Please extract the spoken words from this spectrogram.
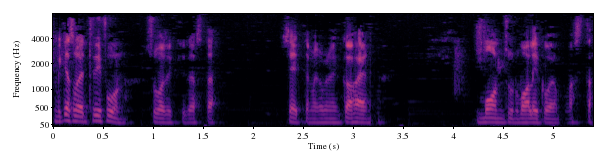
Mikä se oli Trifun suosikki tästä 72 Monsun valikoimasta?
